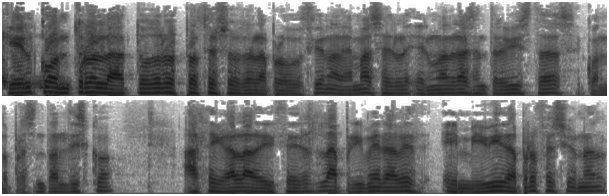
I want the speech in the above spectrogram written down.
que él controla todos los procesos de la producción. Además, él, en una de las entrevistas, cuando presenta el disco, hace gala, dice, es la primera vez en mi vida profesional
